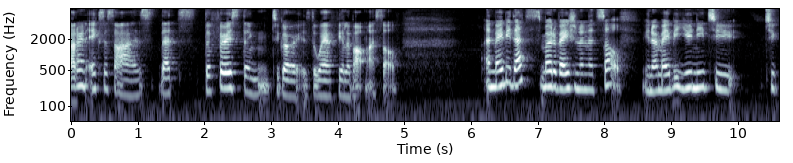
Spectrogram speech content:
I don't exercise, that's the first thing to go is the way I feel about myself. And maybe that's motivation in itself. You know, maybe you need to to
